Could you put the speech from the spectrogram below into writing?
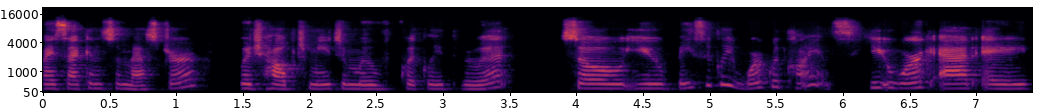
my second semester which helped me to move quickly through it. So you basically work with clients. You work at a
